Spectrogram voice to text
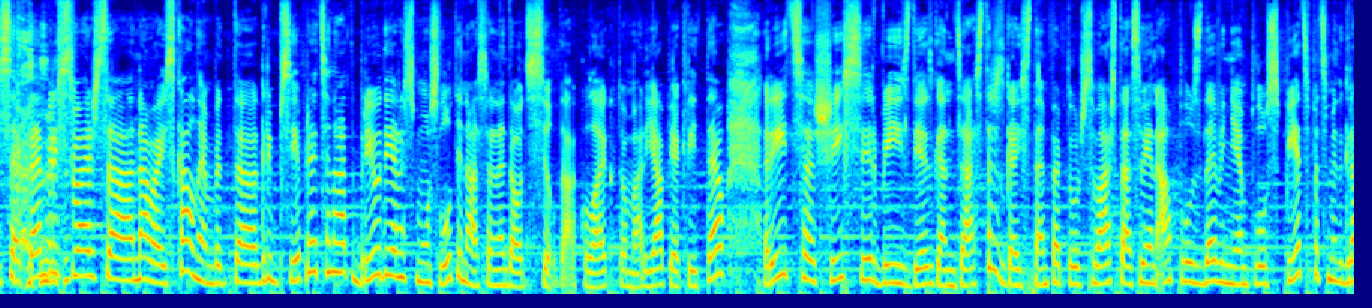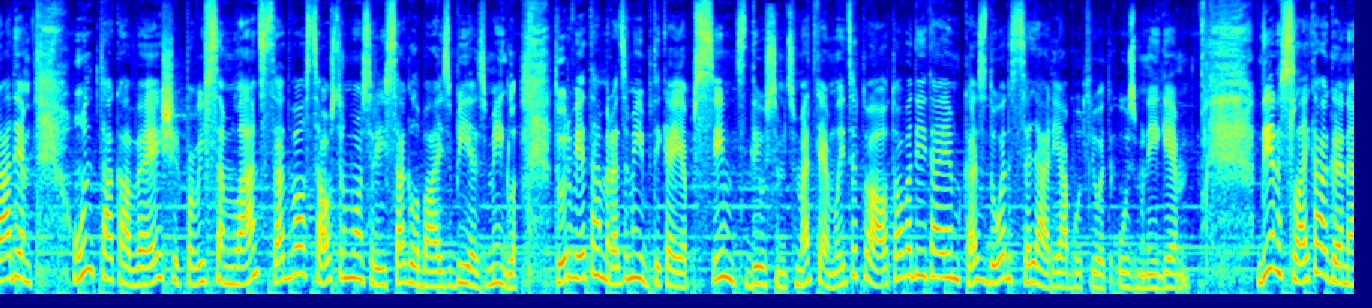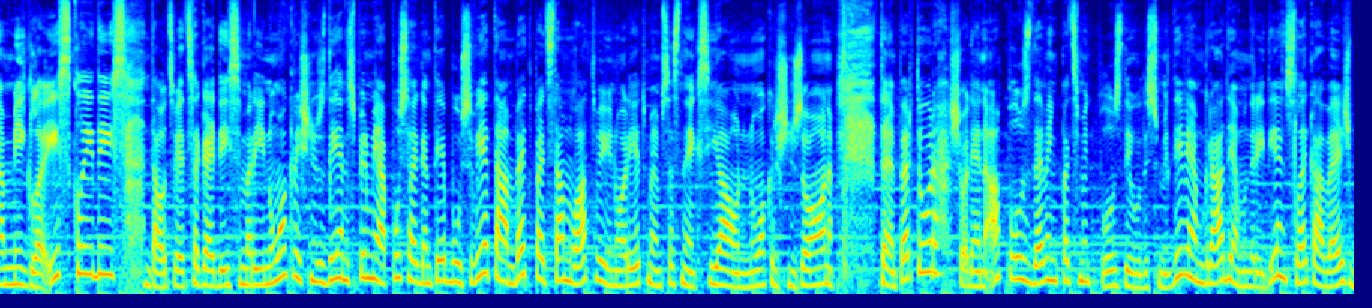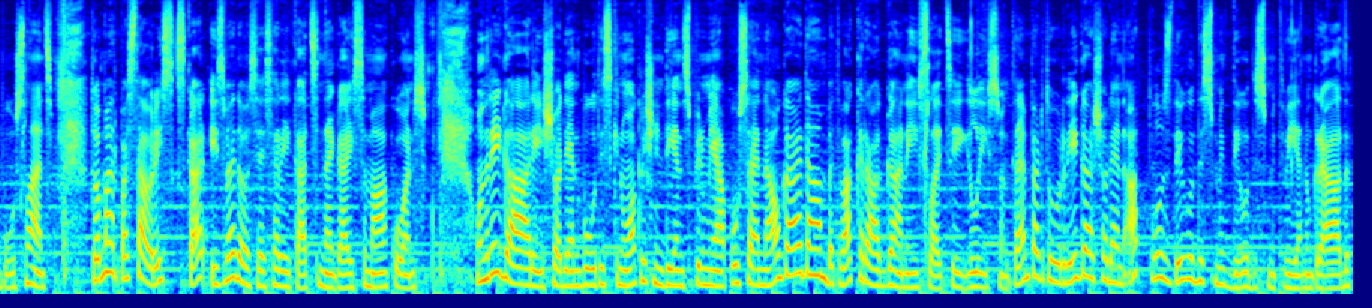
septembris vairs nav aiz kalniem, bet gribas iepriecināt, brīvdienas mūs lutinās ar nedaudz siltāku laiku. Tomēr jāpiekrīt tev. Rīts šis ir bijis diezgan dzestras, gaisa temperatūras svārstās vien ap plus 9, plus 15 grādiem. Un tā kā vējš ir pavisam lēns, tad valsts austrumos arī saglabājas bieza migla. Tur vietām redzamība tikai ap 100-200 metriem. Līdz ar to autovadītājiem, kas dodas ceļā, ir jābūt ļoti uzmanīgiem. Dienas laikā gan migla izklīdīs, daudz viet sagaidīsim arī nokrišņus. Dienas pirmajā pusē gan tie būs vietām, bet pēc tam Latviju no rietumiem sasniegs jauna nokrišņu zona. Temperatūra šodien ap plus 19, plus 22 grādiem un arī dienas laikā vējš būs lēns. Tomēr pastāv risks, ka izveidosies arī kāds negaisa mākonis. Un Rīgā arī šodien būtiski nokrišņu dienas pirmajā pusē nav gaidām, bet vakarā gan īslaicīgi līs un temperatūra Rīgā šodien ap plus 20, 21 grādu.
